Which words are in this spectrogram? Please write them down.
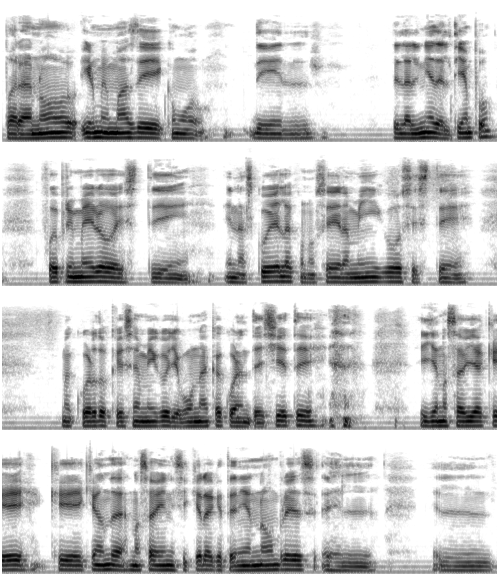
para no irme más de como de la línea del tiempo fue primero este en la escuela conocer amigos este me acuerdo que ese amigo llevó una AK-47 y yo no sabía qué, qué, qué, onda, no sabía ni siquiera que tenían nombres, el, el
